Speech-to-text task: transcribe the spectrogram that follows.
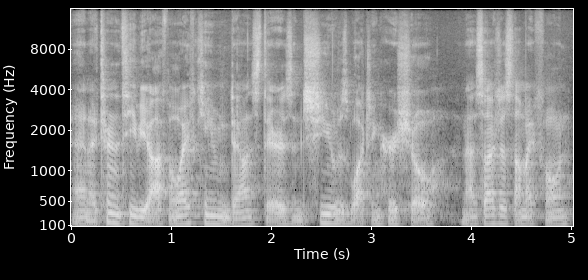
And I turned the TV off. My wife came downstairs and she was watching her show. And I was just on my phone.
